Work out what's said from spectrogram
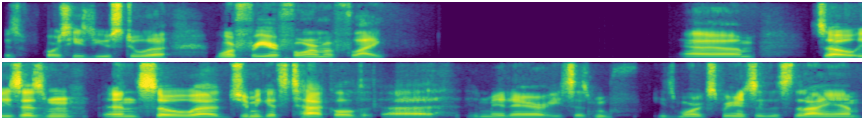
Because of course he's used to a more freer form of flight. Um, so he says, mm, and so uh, Jimmy gets tackled uh, in midair. He says, he's more experienced at this than I am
